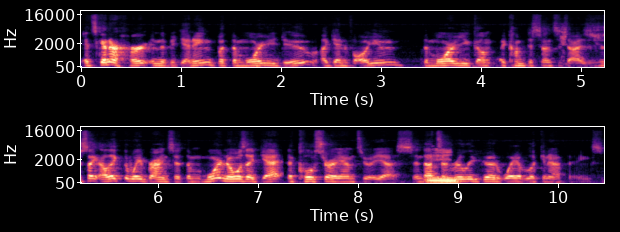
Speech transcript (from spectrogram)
it's gonna hurt in the beginning, but the more you do, again, volume, the more you come, become desensitized. It's just like I like the way Brian said, the more no's I get, the closer I am to a yes, and that's mm. a really good way of looking at things.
